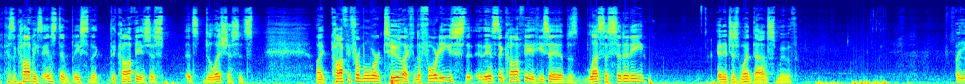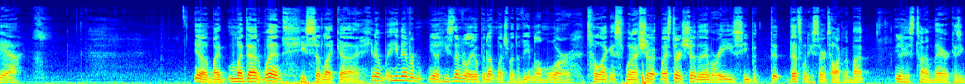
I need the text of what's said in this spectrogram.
because the coffee is instant. But he said the, the coffee is just it's delicious. It's like coffee from World War II, like from the 40s, the, the instant coffee, he said it was less acidity and it just went down smooth. But yeah. You know, my my dad went, he said like uh, you know, he never you know, he's never really opened up much about the Vietnam War until I guess when I show when I started showing the MREs, he would that, that's when he started talking about you know his time there because he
